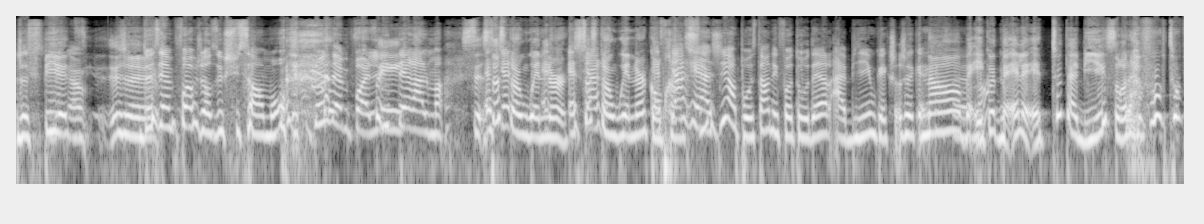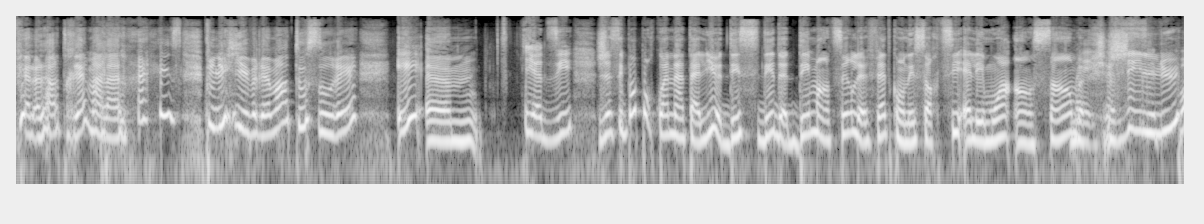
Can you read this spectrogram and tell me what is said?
Je suis je- Deuxième fois aujourd'hui que je suis sans mots. Deuxième fois, littéralement. ça, c'est un winner. Ça, c'est un winner, Est-ce qu'elle comprends-tu? a réagi en postant des photos d'elle habillée ou quelque chose? Non, Euh, ben écoute, mais elle est toute habillée sur la photo, puis elle a l'air très mal à l'aise. puis lui, il est vraiment tout sourire. Et euh, il a dit, je sais pas pourquoi Nathalie a décidé de démentir le fait qu'on est sortis, elle et moi, ensemble. J'ai lu pas,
